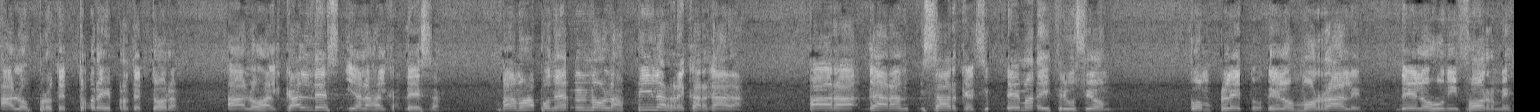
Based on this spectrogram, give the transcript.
a los protectores y protectoras, a los alcaldes y a las alcaldesas. Vamos a ponernos las pilas recargadas para garantizar que el sistema de distribución completo de los morrales, de los uniformes,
